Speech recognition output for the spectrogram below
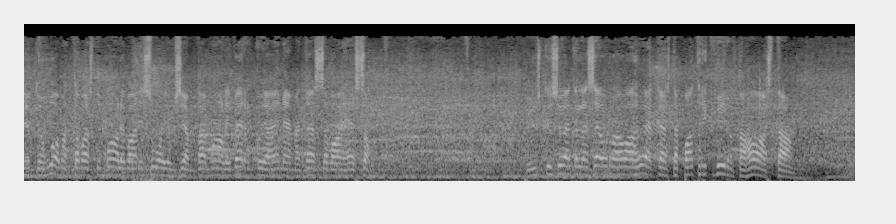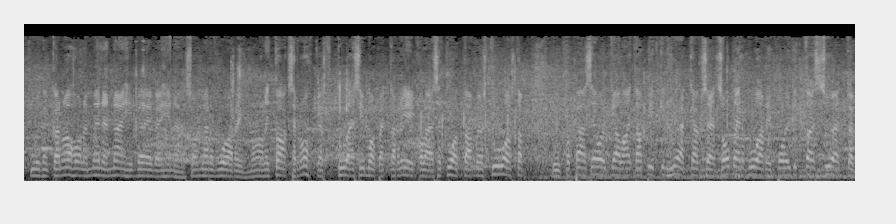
Nyt on huomattavasti maalivahdin suojuksia tai maaliverkkoja enemmän tässä vaiheessa. Pysty seuraavaa hyökkäystä. Patrick Virta haastaa kuitenkaan Aholle mene näihin veiveihin. Somervuori maali taakse rohkeasti tulee Simo-Pekka Riikola ja se tuottaa myös tulosta. Luukka pääsee oikeaan laitaan pitkin hyökkäykseen. Somervuori poikittais syöttö.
